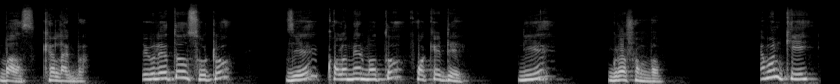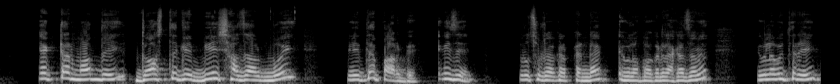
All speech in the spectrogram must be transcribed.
বাস, খেয়াল রাখবা। এগুলো তো ছোট যে কলমের মতো পকেটে নিয়ে ঘোরা সম্ভব। এমনকি একটার মধ্যেই দশ থেকে বিশ হাজার বই পেতে পারবে। এই যে ছোটো ছোটো আকার ড্রাইভ, এগুলো পকেটে রাখা যাবে। এগুলোর ভিতরেই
